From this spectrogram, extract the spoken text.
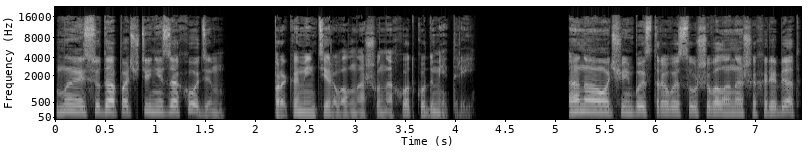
«Мы сюда почти не заходим», — прокомментировал нашу находку Дмитрий. «Она очень быстро высушивала наших ребят,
